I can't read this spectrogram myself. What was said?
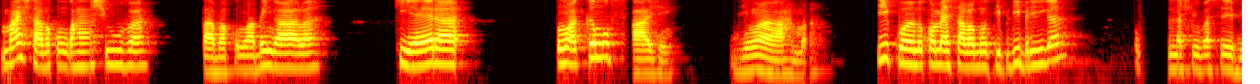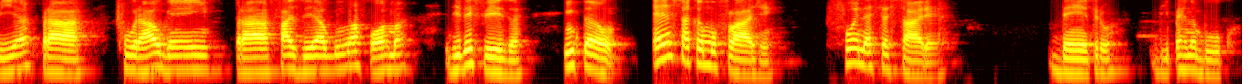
Mas estava com guarda-chuva, estava com uma bengala, que era uma camuflagem de uma arma. E quando começava algum tipo de briga, a chuva servia para furar alguém, para fazer alguma forma de defesa. Então, essa camuflagem foi necessária dentro de Pernambuco.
